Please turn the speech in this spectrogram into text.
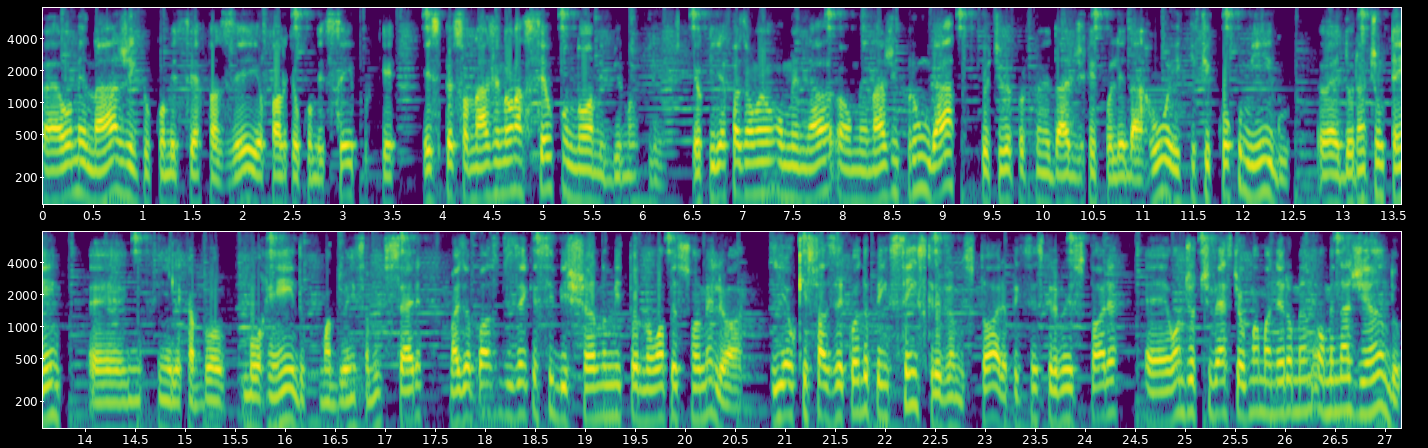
é, homenagem que eu comecei a fazer, e eu falo que eu comecei porque esse personagem não nasceu com o nome Birman Flint. Eu queria fazer uma homena- uma homenagem para um gato que eu tive a oportunidade de recolher da rua e que ficou comigo é, durante um tempo. É, enfim, ele acabou morrendo com uma doença muito séria, mas eu posso dizer que esse bichano me tornou uma pessoa melhor. E eu quis fazer, quando eu pensei em escrever uma história, eu pensei em escrever uma história é, onde eu tivesse de alguma maneira homen- homenageando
